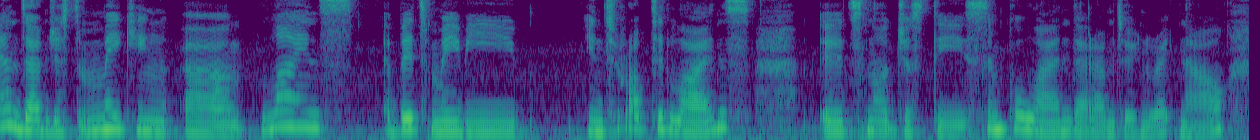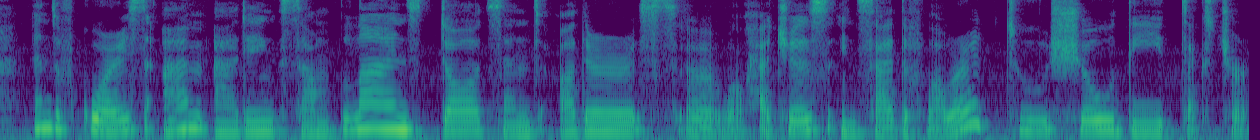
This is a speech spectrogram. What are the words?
And I'm just making um, lines, a bit maybe interrupted lines. It's not just the simple line that I'm doing right now and of course I'm adding some lines, dots and other uh, well hatches inside the flower to show the texture.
